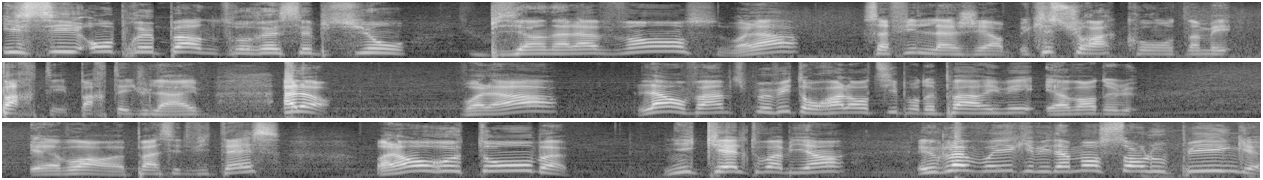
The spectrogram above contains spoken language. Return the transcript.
Ici on prépare notre réception bien à l'avance, voilà. Ça file la gerbe. Mais qu'est-ce que tu racontes? Non mais partez, partez du live. Alors, voilà. Là on va un petit peu vite, on ralentit pour ne pas arriver et avoir, de... et avoir euh, pas assez de vitesse. Voilà, on retombe. Nickel, tout va bien. Et donc là, vous voyez qu'évidemment, sans looping,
